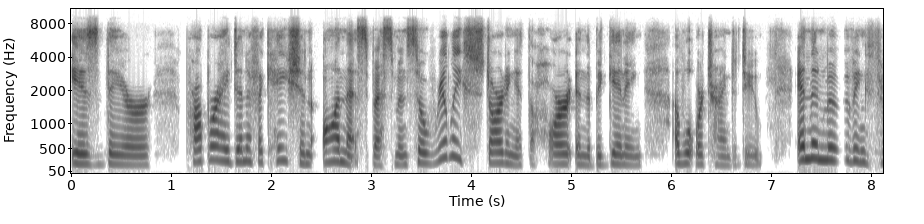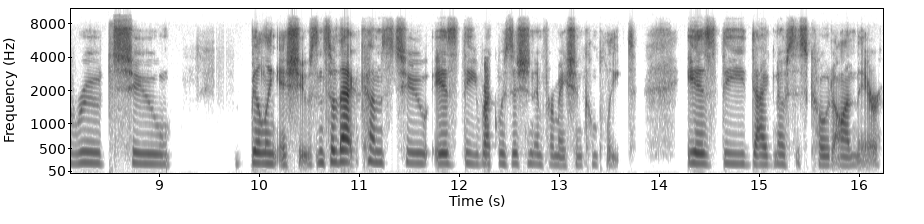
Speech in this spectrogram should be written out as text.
Is there proper identification on that specimen? So, really starting at the heart and the beginning of what we're trying to do, and then moving through to billing issues. And so that comes to is the requisition information complete? Is the diagnosis code on there?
